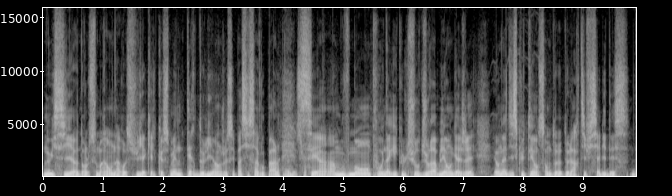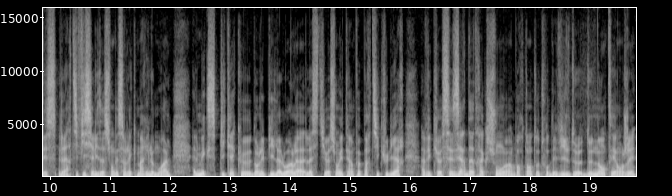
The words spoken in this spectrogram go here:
Nous ici, euh, dans le sous-marin, on a reçu il y a quelques semaines Terre de Liens, je sais pas si ça vous parle. Ouais. C'est un, un mouvement pour une agriculture durable et engagée. Et on a discuté ensemble de, l'artificialisation des sols avec Marie Lemoyle. Elle m'expliquait que dans les Pays de la Loire, la, la situation était un peu particulière avec euh, ces aires d'attraction importantes autour des villes de, de Nantes et Angers.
